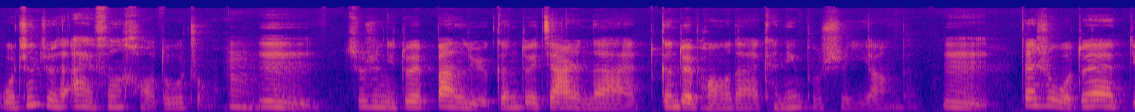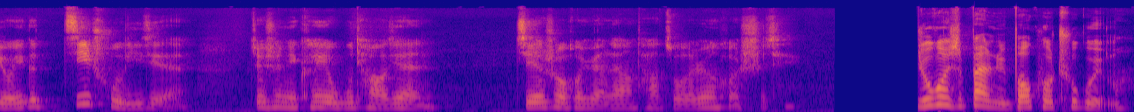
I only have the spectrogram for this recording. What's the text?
我真觉得爱分好多种，嗯嗯就是你对伴侣跟对家人的爱，跟对朋友的爱肯定不是一样的。嗯但是我对爱有一个基础理解，就是你可以无条件接受和原谅他做的任何事情。如果是伴侣，包括出轨吗？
